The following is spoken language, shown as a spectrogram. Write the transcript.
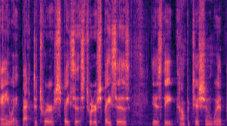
Anyway, back to Twitter Spaces. Twitter Spaces is the competition with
